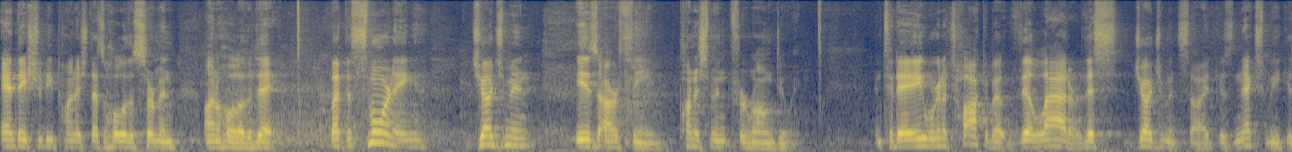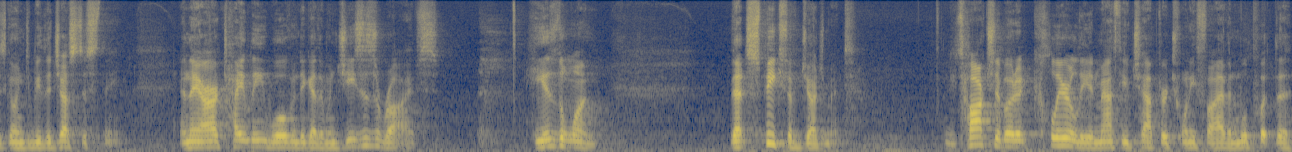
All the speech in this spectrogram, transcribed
and they should be punished. That's a whole other sermon on a whole other day. But this morning, judgment is our theme punishment for wrongdoing. And today we're going to talk about the latter, this judgment side, because next week is going to be the justice theme. And they are tightly woven together. When Jesus arrives, he is the one that speaks of judgment. And he talks about it clearly in Matthew chapter 25, and we'll put the,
